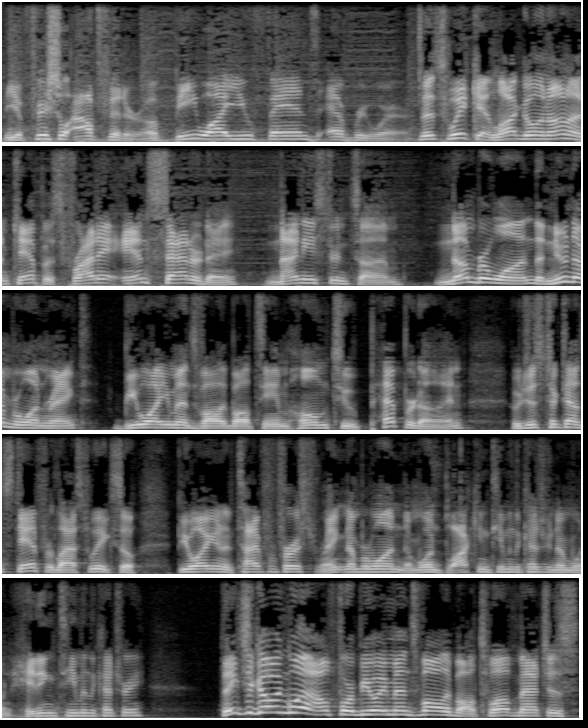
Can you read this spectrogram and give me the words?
the official outfitter of BYU fans everywhere. This weekend, a lot going on on campus. Friday and Saturday, 9 Eastern Time. Number one, the new number one ranked BYU men's volleyball team, home to Pepperdine, who just took down Stanford last week. So BYU in a tie for first, ranked number one, number one blocking team in the country, number one hitting team in the country. Things are going well for BYU men's volleyball. 12 matches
